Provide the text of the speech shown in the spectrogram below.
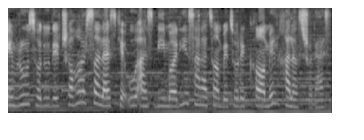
امروز حدود چهار سال است که او از بیماری سرطان به طور کامل خلاص شده است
